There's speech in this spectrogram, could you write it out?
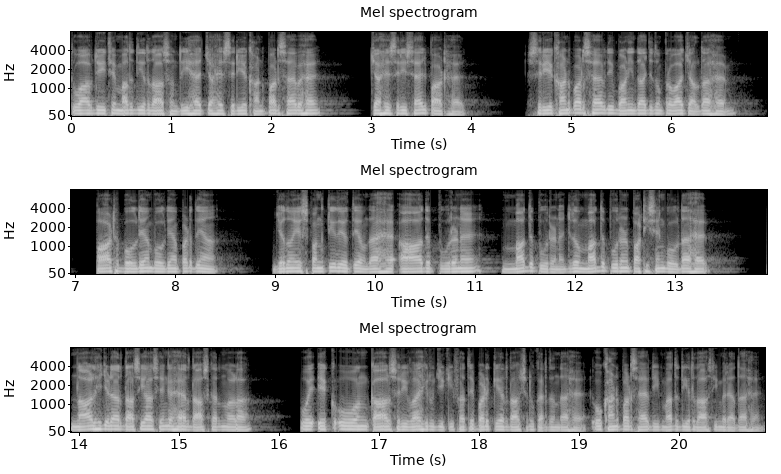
ਤਾਂ ਆਪ ਜੀ ਇੱਥੇ ਮੱਧ ਦੀ ਅਰਦਾਸ ਹੁੰਦੀ ਹੈ, ਚਾਹੇ ਸ੍ਰੀ ਅਖੰਡ ਪਾਠ ਸਾਹਿਬ ਹੈ, ਚਾਹੇ ਸ੍ਰੀ ਸਹਿਜ ਪਾਠ ਹੈ। ਸ੍ਰੀ ਅਖੰਡ ਪਾਠ ਸਾਹਿਬ ਦੀ ਬਾਣੀ ਦਾ ਜਦੋਂ ਪ੍ਰਵਾਹ ਚੱਲਦਾ ਹੈ, ਪਾਠ ਬੋਲਦਿਆਂ ਬੋਲਦਿਆਂ ਪੜ੍ਹਦਿਆਂ ਜਦੋਂ ਇਸ ਪੰਕਤੀ ਦੇ ਉੱਤੇ ਆਉਂਦਾ ਹੈ, ਆਦ ਪੂਰਨ, ਮੱਧ ਪੂਰਨ, ਜਦੋਂ ਮੱਧ ਪੂਰਨ ਪਾਠੀ ਸਿੰਘ ਬੋਲਦਾ ਹੈ, ਨਾਲ ਹੀ ਜਿਹੜਾ ਅਰਦਾਸੀਆ ਸਿੰਘ ਹੈ ਅਰਦਾਸ ਕਰਨ ਵਾਲਾ, ਉਹ ਇੱਕ ਓੰਕਾਰ ਸ੍ਰੀ ਵਾਹਿਗੁਰੂ ਜੀ ਕੀ ਫਤਿਹ ਪੜ੍ਹ ਕੇ ਅਰਦਾਸ ਸ਼ੁਰੂ ਕਰ ਦਿੰਦਾ ਹੈ। ਉਹ ਅਖੰਡ ਪਾਠ ਸਾਹਿਬ ਦੀ ਮੱਧ ਦੀ ਅਰਦਾਸ ਦੀ ਮਰਿਆਦਾ ਹੈ।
